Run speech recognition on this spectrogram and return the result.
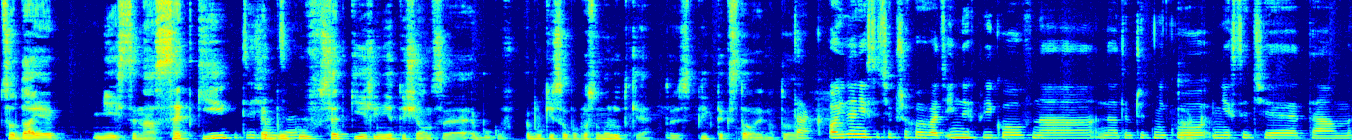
co daje miejsce na setki e-booków, setki, jeśli nie tysiące e-booków. E-booki są po prostu malutkie. To jest plik tekstowy, no to Tak, o ile nie chcecie przechowywać innych plików na, na tym czytniku, Tak. nie chcecie tam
